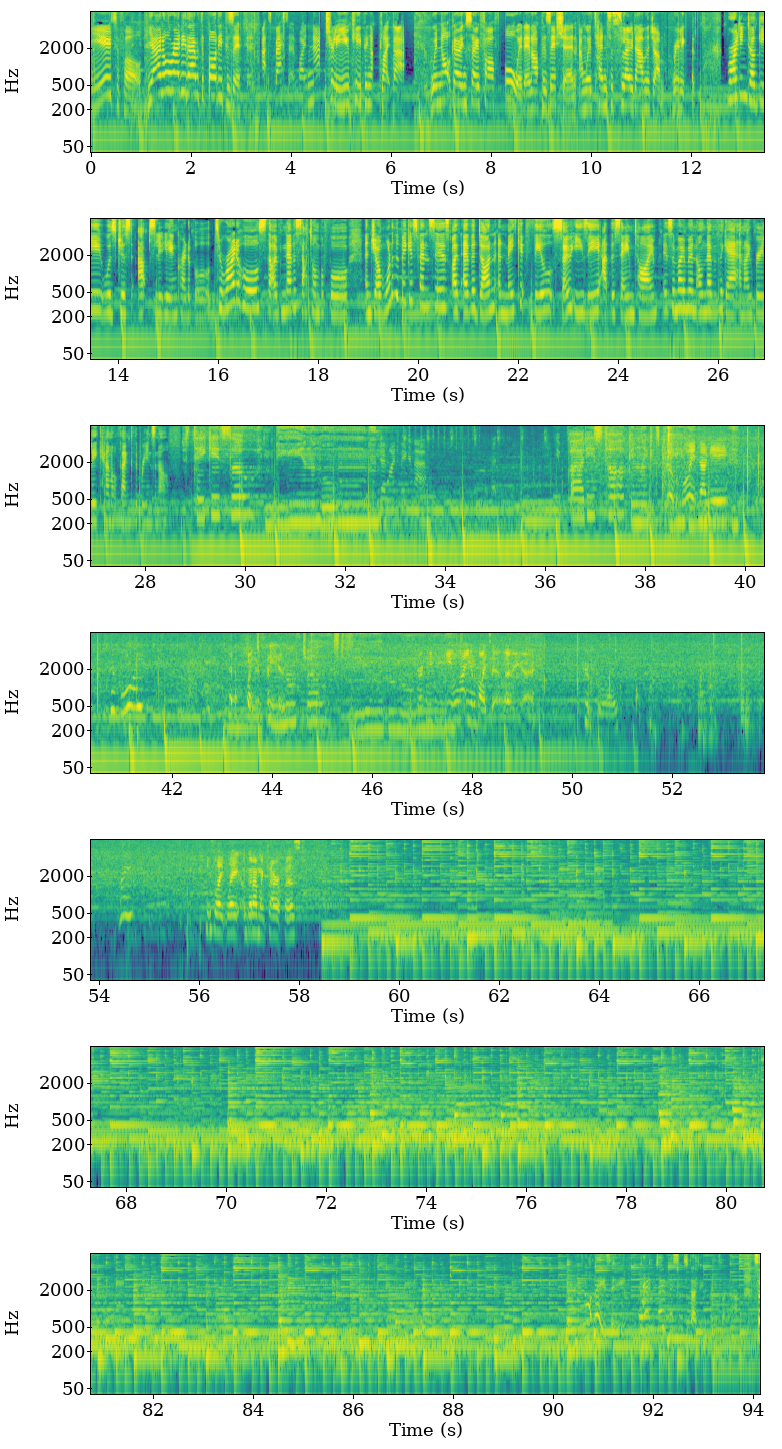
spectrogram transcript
Beautiful. Yeah, and already there with the body position. That's better. And by naturally you keeping up like that, we're not going so far forward in our position and we tend to slow down the jump. Really good. Riding Dougie was just absolutely incredible. To ride a horse that I've never sat on before and jump one of the biggest fences I've ever done and make it feel so easy at the same time, it's a moment I'll never forget and I really cannot thank the Breens enough. Just take it slow and be just talking like it's Good boy, Dougie. Good boy. Wait a second. no drugs to feel like we're Do you reckon you can eat all that? You're gonna bite it. There we go. Good boy. Hi. He's like, wait, I've got to have my carrot first.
